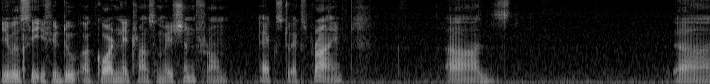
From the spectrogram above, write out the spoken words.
you will see if you do a coordinate transformation from x to x prime uh, uh,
